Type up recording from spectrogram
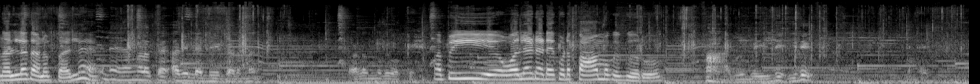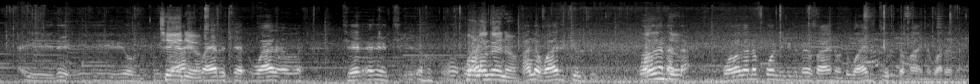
നല്ല തണുപ്പല്ലേ ഞങ്ങളൊക്കെ അതിലല്ലേ കിടന്ന് വളർന്നതും ഒക്കെ. അപ്പൊ ഈ ഓലയുടെ ഇടയിൽ കൂടെ പാമ്പൊക്കെ കയറുമോ ആ ഇത് ഇത് ഇത് അല്ല വാരിച്ചിരുത്ത് പുളകനല്ല. കുളകനെ പോലെ ഇരിക്കുന്ന സാധനമുണ്ട്. വാരിച്ചിരുത്തെന്നാണ് അതിന് പറയുന്നത്.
